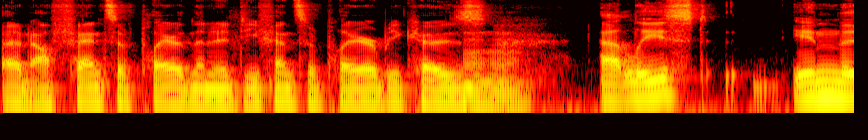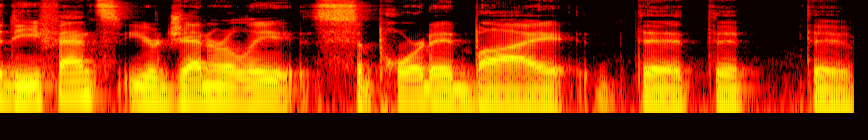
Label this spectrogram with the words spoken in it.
an offensive player than a defensive player because at least in the defense, you're generally supported by the the the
